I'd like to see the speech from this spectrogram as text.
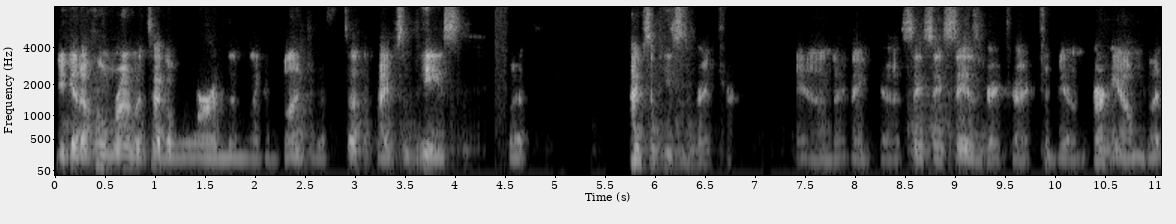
you get a home run with tug of war and then like a bunt with t- pipes of peace. But pipes of peace is a great track, and I think uh, "Say Say Say" is a great track. Should be on the McCartney album, but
